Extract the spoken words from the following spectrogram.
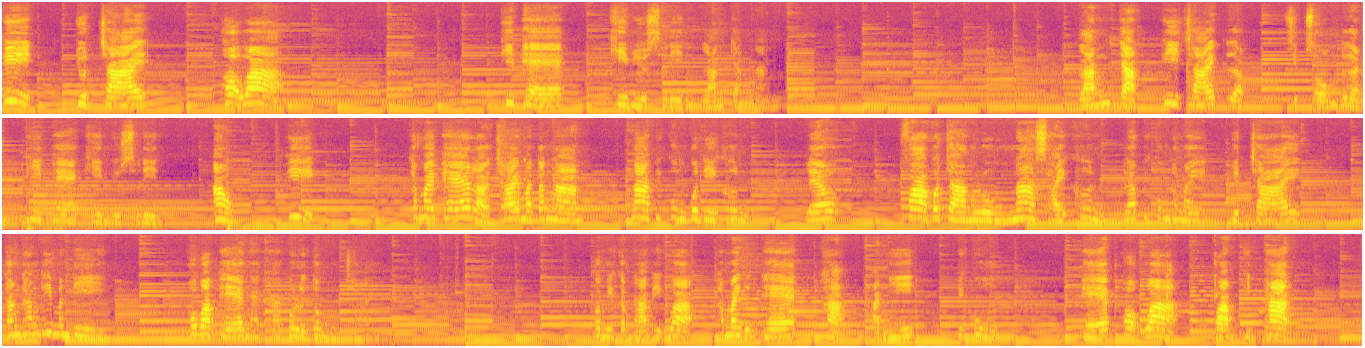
พี่หยุดใช้ เพราะว่า พี่แพ้ครีมยูสลินหลังจากนั้น หลังจากพี่ใช้เกือบ 12 เดือน พี่แพ้ครีมยูสลินอ้าวพี่ทำไมแพ้ล่ะใช้มาตั้งนาน หน้าพี่กุ้งก็ดีขึ้น แล้วฝ้าก็จางลงหน้าใสขึ้น แล้วพี่กุ้งทำไมหยุดใช้ ทั้งๆทที่มันดี เพราะว่าแพ้ไงคะก็เลยต้องหยุดใช้ ก็มีคำถามอีกว่าทำไมถึงแพ้ค่ะ อันนี้พี่กุ้งแพ้เพราะว่าความผิดพลาด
